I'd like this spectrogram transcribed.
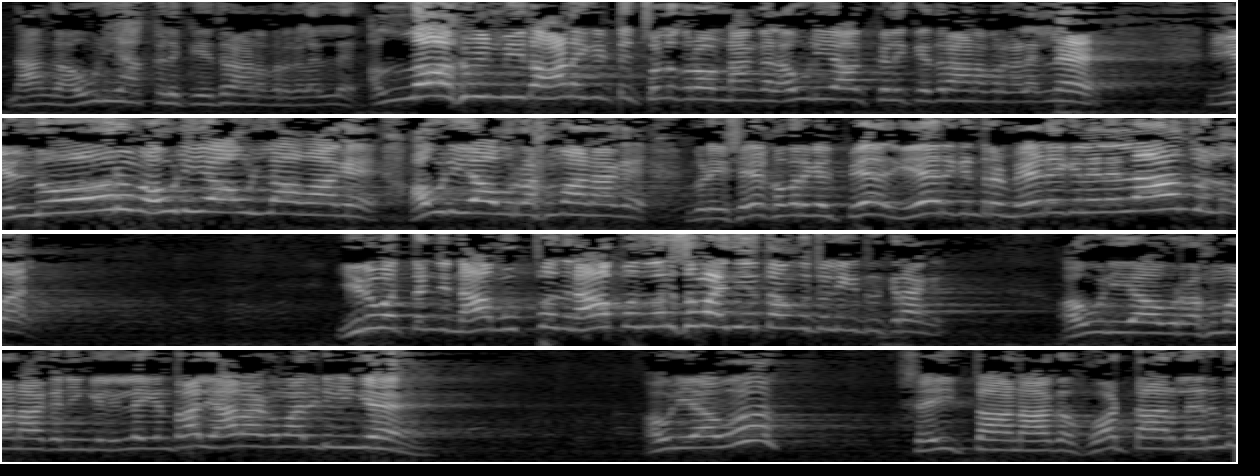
நாங்க அவுலியாக்களுக்கு எதிரானவர்கள் அல்ல. அல்லாஹுவின் மீது ஆணையிட்டு சொல்லுகிறோம் நாங்கள் அவுளியாக்களுக்கு எதிரானவர்கள் அல்ல. எல்லோரும் அவுலியா உல்லாவாக அவுலியா உர் ரஹ்மானாக. உங்களுடைய ஷேக் அவர்கள் பேர் ஏறுகின்ற மேடைகளில் எல்லாம் சொல்லுவார். இருபத்தஞ்சு நான் முப்பது நாற்பது வருஷமா இதையே தான் அவங்க சொல்லிக்கிட்டு இருக்கிறாங்க. அவுலியா உர் ரஹ்மானாக நீங்கள் இல்லை என்றால் யாராக மாறிடுவீங்க? அவுலியாவு ஷெய்தானாக கோட்டார்ல இருந்து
